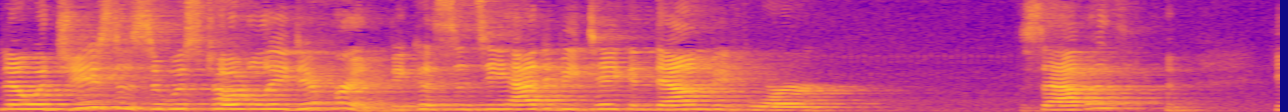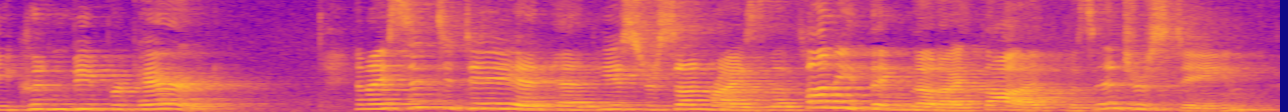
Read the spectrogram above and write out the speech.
Now with Jesus, it was totally different because since he had to be taken down before the Sabbath, he couldn't be prepared. And I said today at, at Easter sunrise, the funny thing that I thought was interesting,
